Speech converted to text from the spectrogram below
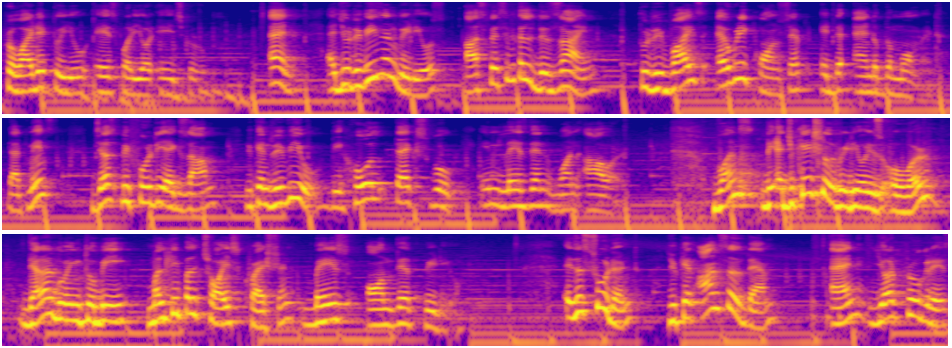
provided to you as per your age group. And as Edu Revision videos are specifically designed to revise every concept at the end of the moment. That means just before the exam, you can review the whole textbook in less than one hour. Once the educational video is over, there are going to be multiple choice questions based on that video. As a student, you can answer them and your progress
